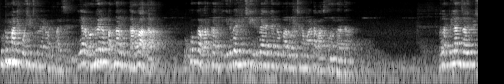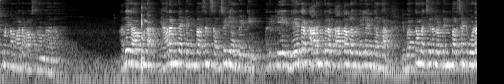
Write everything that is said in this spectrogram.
కుటుంబాన్ని పోషించుకునేటువంటి పరిస్థితి. ఇలా రెండు వేల పద్నాలుగు తర్వాత ఒక్కొక్క వర్కర్ ఇరవై నుంచి ఇరవై ఐదు వేల రూపాయలు వచ్చిన మాట వాస్తవం కాదా? వాళ్ళ పిల్లల్ని చదివించుకుంటున్న మాట వాస్తవం కాదా? అదే కాకుండా యారంగా టెన్ పర్సెంట్ సబ్సిడీ అని పెట్టి అది కే నేరుగా కార్మికుల ఖాతాల్లోకి వెళ్ళే విధంగా ఈ బతుకమ్మ చీరలో టెన్ పర్సెంట్ కూడా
